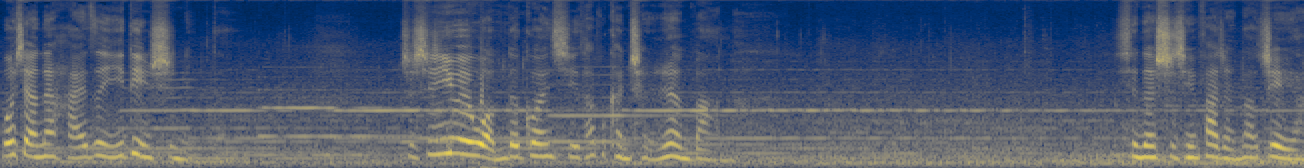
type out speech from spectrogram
我想那孩子一定是你的，只是因为我们的关系，他不肯承认罢了。现在事情发展到这样，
